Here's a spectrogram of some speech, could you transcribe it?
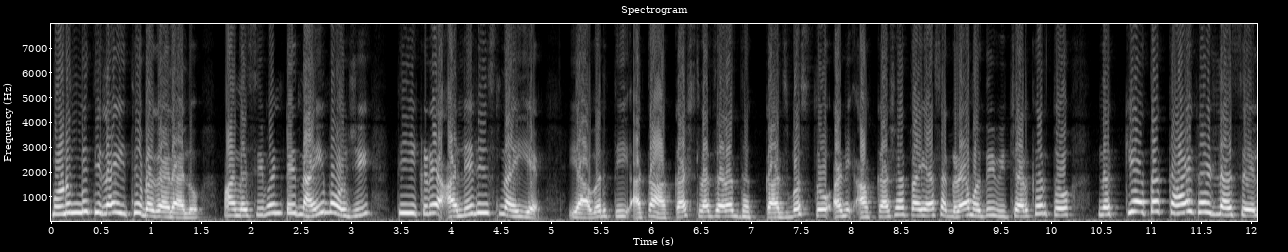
म्हणून मी तिला इथे बघायला आलो. मानसी म्हणते नाही भाऊजी ती इकडे आलेलीच नाहीये. यावरती आता आकाशला जरा धक्काच बसतो आणि आकाश आता या सगळ्यामध्ये विचार करतो नक्की आता काय घडलं असेल?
